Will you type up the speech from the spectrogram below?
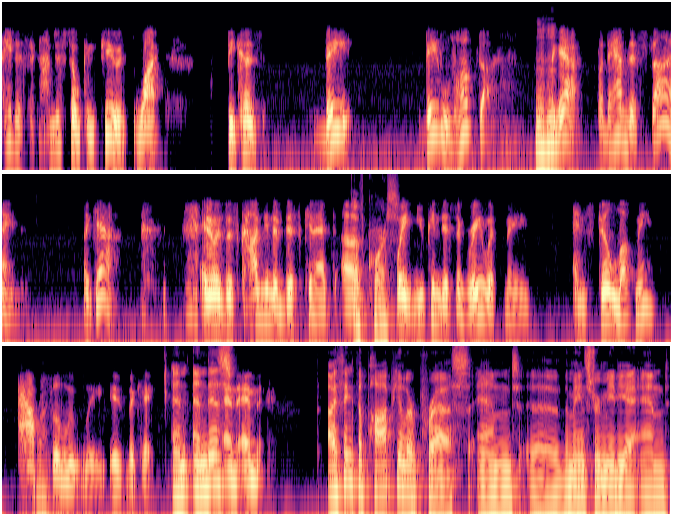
"Wait a second, I'm just so confused. Why? Because they they loved us. Mhm. Like, yeah, but they have this sign. Like, yeah, and it was this cognitive disconnect of, Of course. wait, you can disagree with me and still love me. Absolutely is the case. And and this And and I think the popular press and uh, the mainstream media and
